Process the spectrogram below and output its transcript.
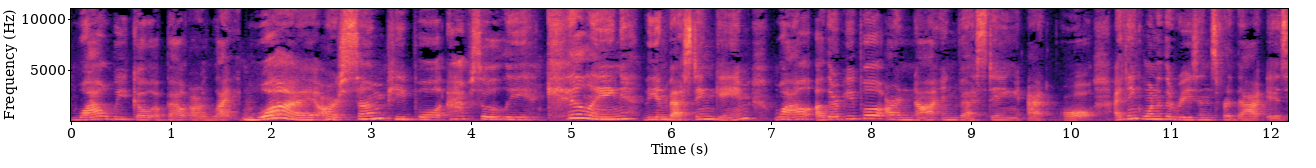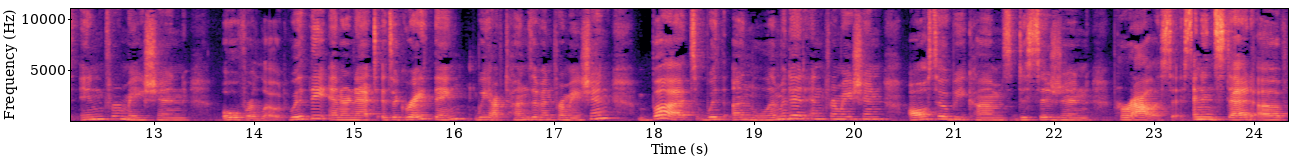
while we go about our life. Why are some people absolutely killing the investing game while other people are not investing at all? I think one of the reasons for that is information overload. With the internet, it's a great thing. We have tons of information, but with unlimited information also becomes decision paralysis. And instead of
